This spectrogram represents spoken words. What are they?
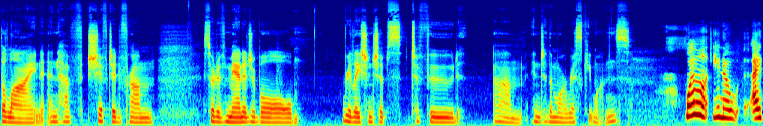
the line and have shifted from sort of manageable relationships to food um, into the more risky ones? Well, you know, I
